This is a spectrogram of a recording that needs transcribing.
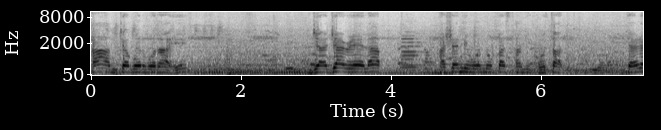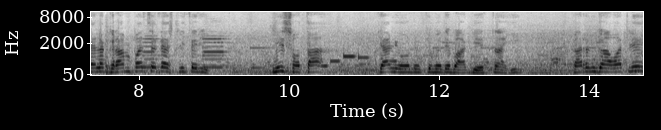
हा आमच्याबरोबर आहे. ज्या ज्या वेळेला अशा निवडणुका स्थानिक होतात त्यावेळेला ग्रामपंचायत असली तरी मी स्वतः त्या निवडणुकीमध्ये भाग घेत नाही. कारण गावातली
